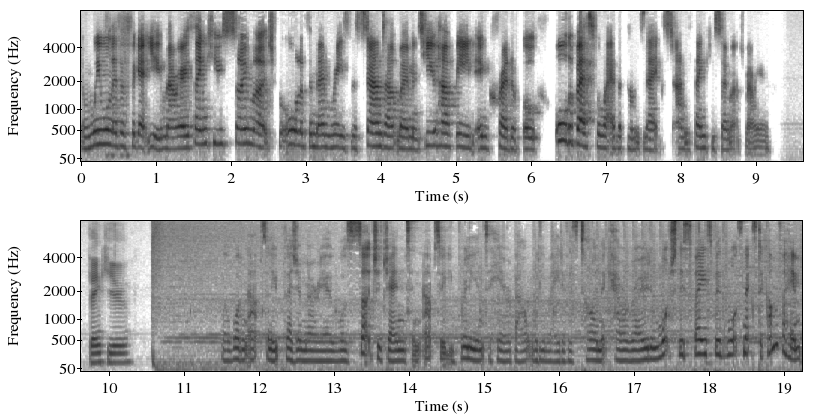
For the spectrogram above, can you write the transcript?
and we will never forget you, Mario. Thank you so much for all of the memories, the standout moments. You have been incredible. All the best for whatever comes next. And thank you so much, Mario. Thank you. Well, what an absolute pleasure Mario was. Such a gent and absolutely brilliant to hear about what he made of his time at Carrow Road and watch this space with what's next to come for him.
